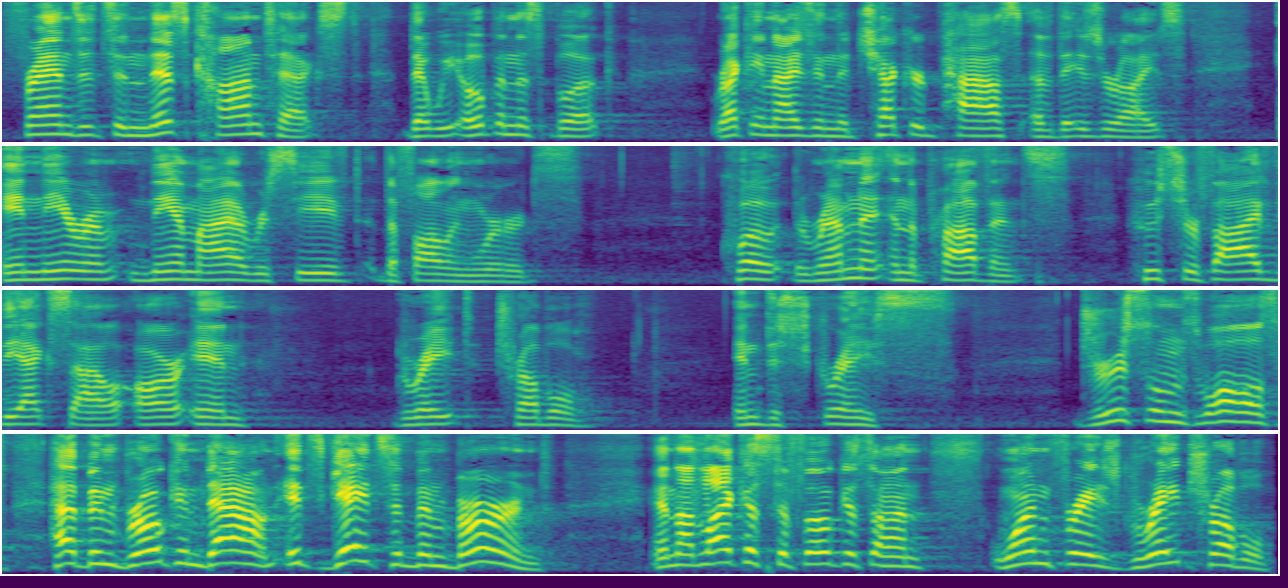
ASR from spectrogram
Friends, it's in this context that we open this book, recognizing the checkered past of the Israelites, and Nehemiah received the following words quote, The remnant in the province who survived the exile are in great trouble, in disgrace. Jerusalem's walls have been broken down, its gates have been burned. And I'd like us to focus on one phrase great trouble.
